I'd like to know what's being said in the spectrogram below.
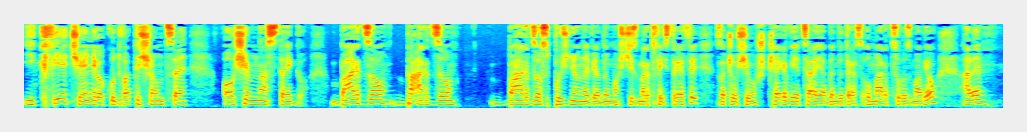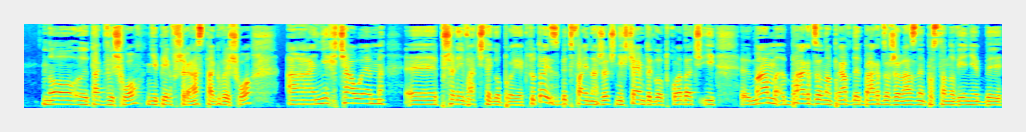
i kwiecień roku 2018. Bardzo, bardzo bardzo spóźnione wiadomości z martwej strefy. Zaczął się już czerwiec, a ja będę teraz o marcu rozmawiał, ale no, tak wyszło, nie pierwszy raz, tak wyszło, a nie chciałem e, przerywać tego projektu. To jest zbyt fajna rzecz, nie chciałem tego odkładać i e, mam bardzo, naprawdę bardzo żelazne postanowienie, by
